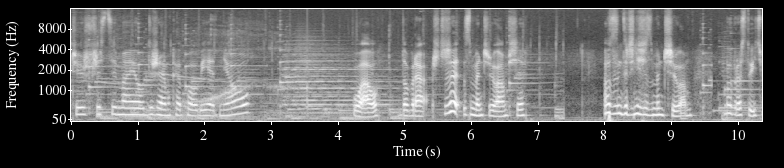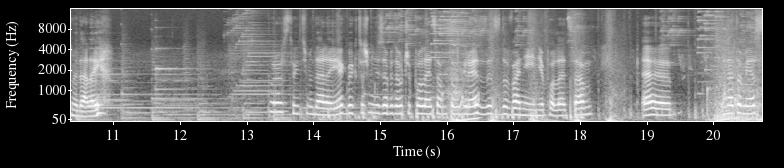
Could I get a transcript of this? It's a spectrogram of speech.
Czy już wszyscy mają drzemkę poobiednią? Wow, dobra, szczerze zmęczyłam się. Autentycznie się zmęczyłam. Po prostu idźmy dalej. Po prostu idźmy dalej. Jakby ktoś mnie zapytał, czy polecam tą grę, zdecydowanie jej nie polecam. E, natomiast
